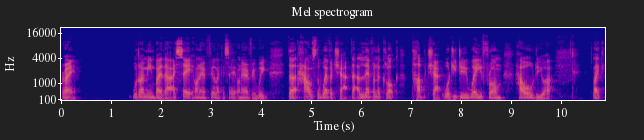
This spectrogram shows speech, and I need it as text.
right? What do I mean by that? I say it on air, feel like I say it on air every week. The how's the weather chat, that 11 o'clock pub chat. What do you do? Where are you from? How old are you are? Like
